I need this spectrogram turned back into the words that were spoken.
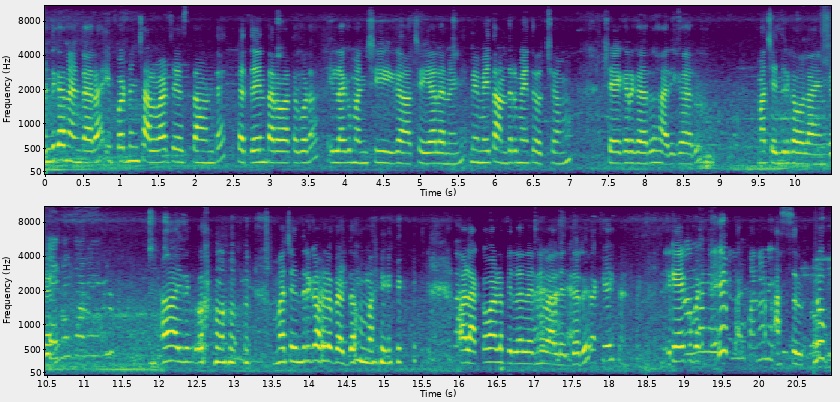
ఎందుకని అంటారా ఇప్పటి నుంచి అలవాటు చేస్తూ ఉంటే పెద్ద అయిన తర్వాత కూడా ఇలాగ మంచిగా చేయాలని మేమైతే అందరం అయితే వచ్చాము. శేఖర్ గారు హరి గారు మా చంద్రిక వాళ్ళ ఆయన గారు. ఇదిగో. మా చంద్రిక వాళ్ళ పెద్ద అమ్మాయి వాళ్ళ అక్క వాళ్ళ పిల్లలండి వాళ్ళిద్దరు. కేక్ పెట్టి అసలు నువ్వు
